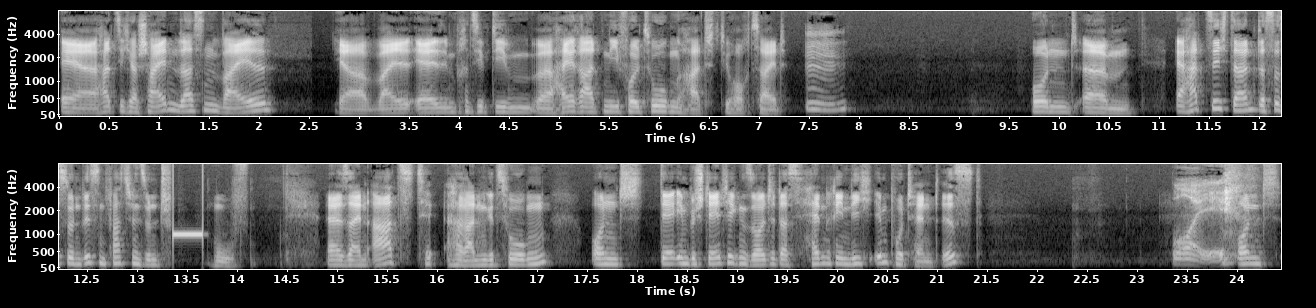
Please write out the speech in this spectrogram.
er hat sich erscheiden lassen, weil ja, weil er im Prinzip die äh, Heirat nie vollzogen hat, die Hochzeit. Und ähm, er hat sich dann, das ist so ein bisschen fast schon so ein Move, äh, seinen Arzt herangezogen und der ihm bestätigen sollte, dass Henry nicht impotent ist. Boy. Und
